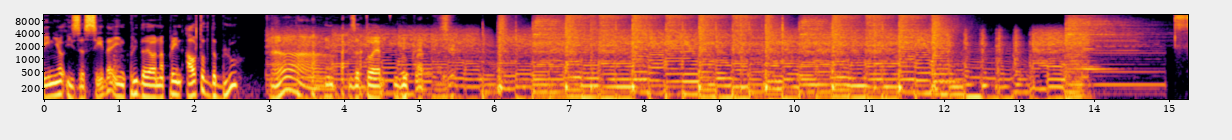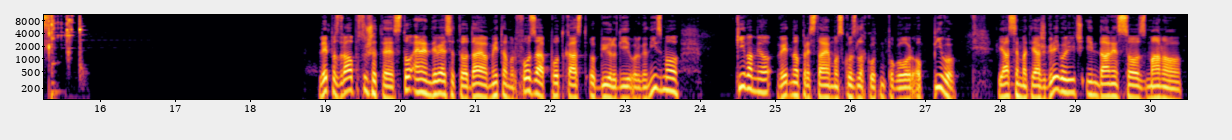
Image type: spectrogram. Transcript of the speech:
plenijo iz zasede in pridajo na plen out of the blue. Ah. In zato je Club. Lepo zdrav, poslušate 191. oddajo Metamorfoza, podcast o biologiji organizmov, ki vam jo vedno predstavljamo skozi lahkoten pogovor o pivu. Jaz sem Matjaš Gregorič in danes so z mano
